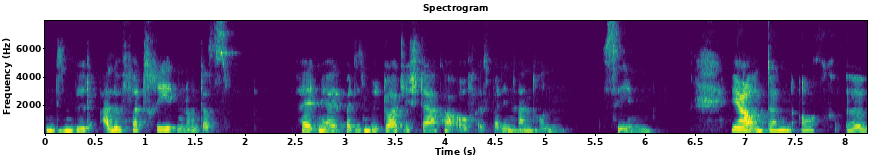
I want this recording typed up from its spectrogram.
in diesem Bild alle vertreten und das fällt mir bei diesem Bild deutlich stärker auf als bei den anderen Szenen. Ja, und dann auch, äh,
